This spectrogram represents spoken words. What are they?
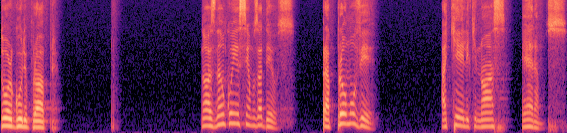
do orgulho próprio. Nós não conhecemos a Deus para promover aquele que nós éramos.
